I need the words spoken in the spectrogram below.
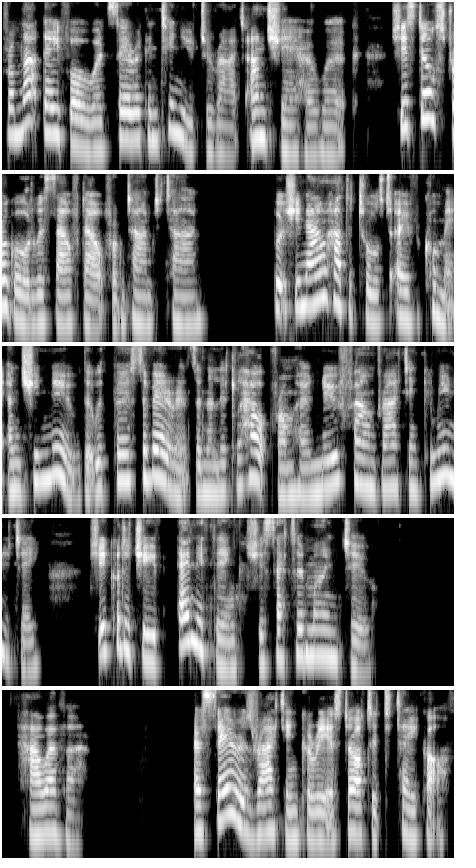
From that day forward, Sarah continued to write and share her work. She still struggled with self doubt from time to time, but she now had the tools to overcome it, and she knew that with perseverance and a little help from her newfound writing community, she could achieve anything she set her mind to. However, as Sarah's writing career started to take off,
